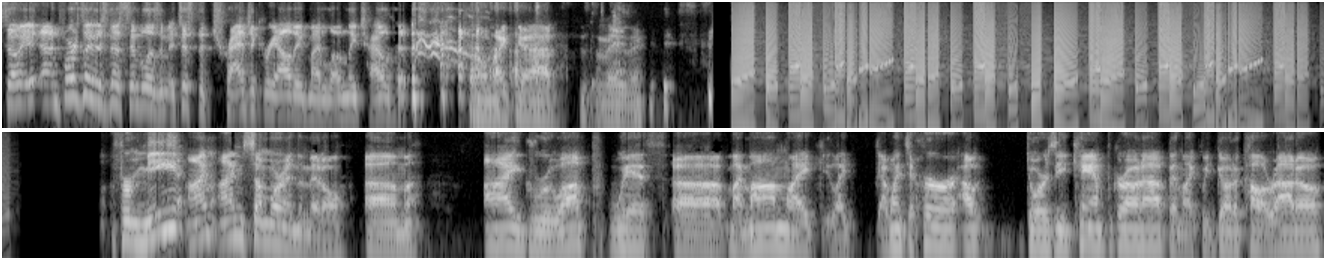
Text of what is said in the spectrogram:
so it, unfortunately, there's no symbolism. It's just the tragic reality of my lonely childhood. oh my god, that's amazing. For me, I'm I'm somewhere in the middle. Um, I grew up with uh, my mom. Like like I went to her outdoorsy camp growing up, and like we'd go to Colorado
